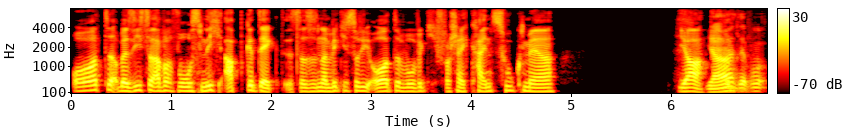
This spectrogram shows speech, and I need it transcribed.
Orte, aber siehst dann einfach, wo es nicht abgedeckt ist. Das sind dann wirklich so die Orte, wo wirklich wahrscheinlich kein Zug mehr. Ja. Ja, wo,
